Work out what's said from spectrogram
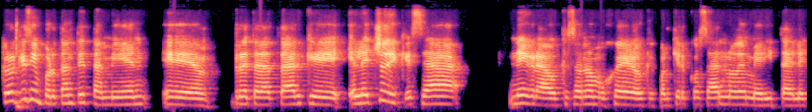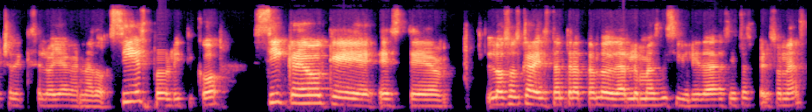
creo que es importante también eh, retratar que el hecho de que sea negra o que sea una mujer o que cualquier cosa no demerita el hecho de que se lo haya ganado. Sí es político, sí creo que este, los Óscares están tratando de darle más visibilidad a ciertas personas,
